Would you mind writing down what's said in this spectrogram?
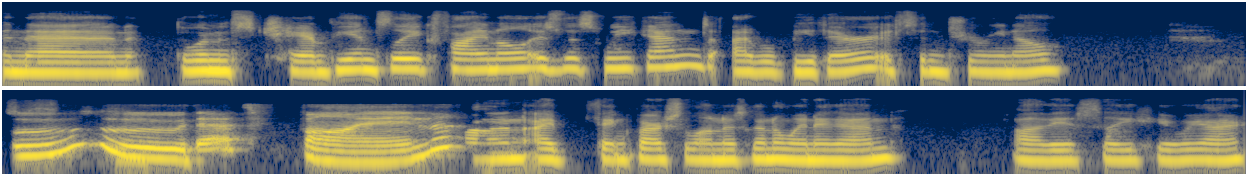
and then the Women's Champions League final is this weekend. I will be there. It's in Torino. Ooh, that's fun. Fun. I think Barcelona is going to win again. Obviously, here we are.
